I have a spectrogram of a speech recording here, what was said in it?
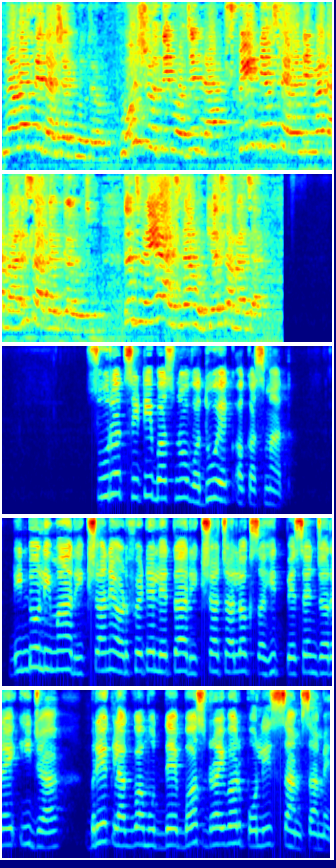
નમસ્તે દર્શક મિત્રો. હું શ્રુતિ મોજીદ્રા, સ્પીડ ન્યૂઝ સેવન્ટીનમાં તમારું સ્વાગત કરું છું. તો જોઈએ આજના મુખ્ય સમાચાર. સુરત સિટી બસનો વધુ એક અકસ્માત. ડિંડોલીમાં રિક્ષાને અડફેટે લેતા રિક્ષા ચાલક સહિત પેસેન્જરે ઈજા, બ્રેક લાગવા મુદ્દે બસ ડ્રાઈવર પોલીસ સામસામે.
